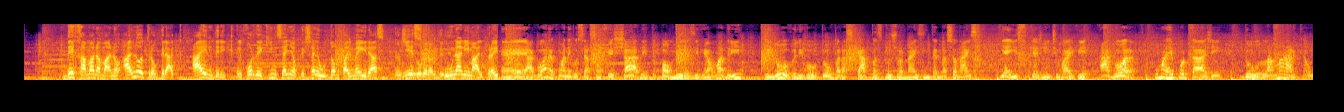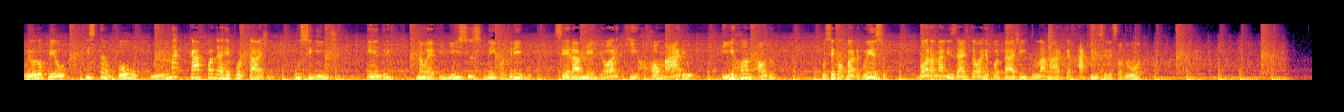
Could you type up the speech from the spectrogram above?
deja mano a mano al otro crack, a Hendrik, el jugador de 15 años que ya debutó en Palmeiras la arquería. un animal. Pero ahí É, agora com a negociação fechada entre Palmeiras e Real Madrid, de novo ele voltou para as capas dos jornais internacionais e é isso que a gente vai ver agora. Uma reportagem do La Marca, o europeu, que estampou na capa da reportagem o seguinte: Hendrick não é Vinícius nem Rodrigo, será melhor que Romário e Ronaldo. Você concorda com isso? Bora analisar então a reportagem do La Marca aqui no Seleção do Mundo.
